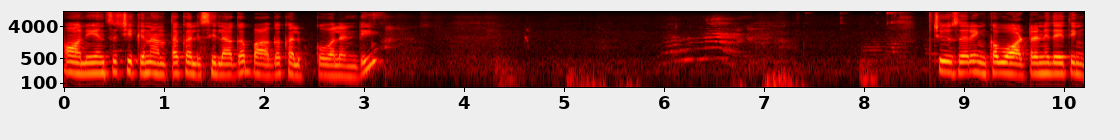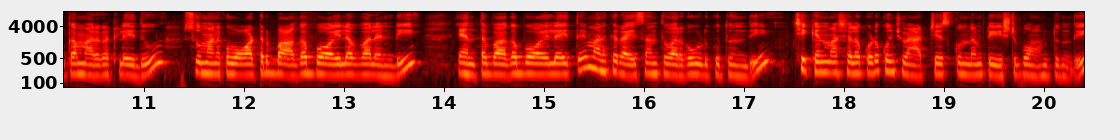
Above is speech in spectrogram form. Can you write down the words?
ఆనియన్స్ చికెన్ అంతా కలిసిలాగా బాగా కలుపుకోవాలండి. చూసారా ఇంకా వాటర్ అనేది అయితే ఇంకా మరగట్లేదు. సో మనకు వాటర్ బాగా బాయిల్ అవ్వాలండి. ఎంత బాగా బాయిల్ అయితే మనకి రైస్ అంత త్వరగా ఉడుకుతుంది. చికెన్ మసాలా కూడా కొంచెం యాడ్ చేసుకుందాం టేస్ట్ బాగుంటుంది.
